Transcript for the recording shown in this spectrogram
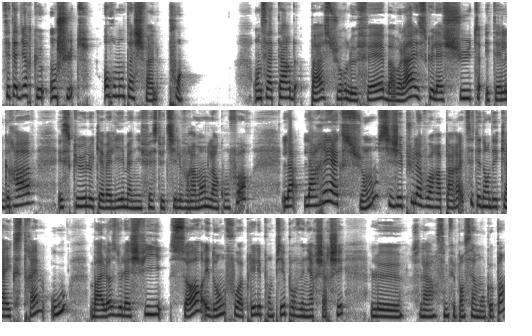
C'est-à-dire que on chute, on remonte à cheval. On ne s'attarde pas sur le fait, bah voilà, est-ce que la chute est-elle grave? Est-ce que le cavalier manifeste-t-il vraiment de l'inconfort? La, la réaction, si j'ai pu la voir apparaître, c'était dans des cas extrêmes où bah, l'os de la cheville sort et donc faut appeler les pompiers pour venir chercher le... Là, ça me fait penser à mon copain,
